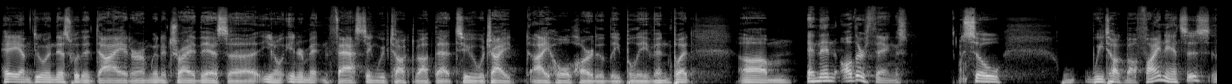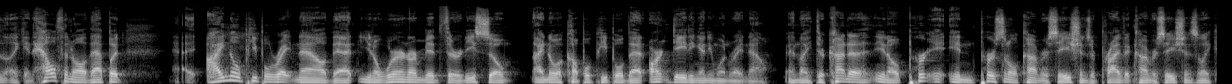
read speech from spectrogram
hey, I'm doing this with a diet or I'm going to try this. Uh, you know, intermittent fasting, we've talked about that too, which I I wholeheartedly believe in. But um and then other things. So we talk about finances and like in health and all that, but I know people right now that, you know, we're in our mid 30s, so I know a couple people that aren't dating anyone right now. And like they're kind of, you know, per, in personal conversations or private conversations, like,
